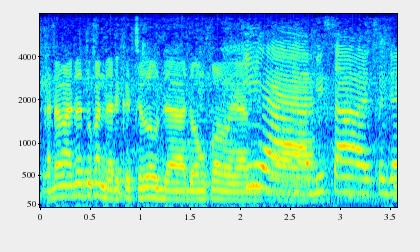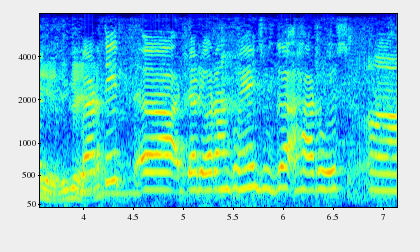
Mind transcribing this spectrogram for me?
kadang ada tuh kan dari kecil udah dongkol ya iya bisa itu jadi iya juga ya. Berarti eh, dari orang tuanya juga harus eh,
